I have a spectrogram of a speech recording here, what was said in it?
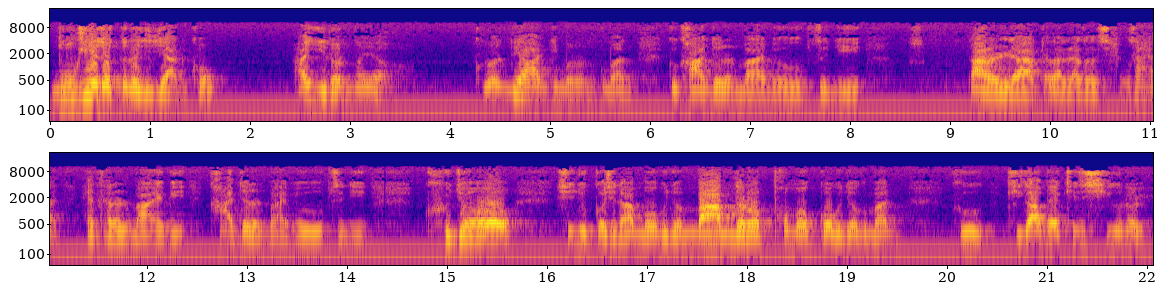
무기에도 떨어지지 않고, 아, 이런 거요. 그런데 앉으면은 그만 그 간절한 마음이 없으니 딸을야 깨달라서 생사해탈할 마음이 간절한 마음이 없으니 그저 시주 것이나 뭐 그저 마음대로 퍼먹고 그저 그만 그 기가 막힌 시근을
